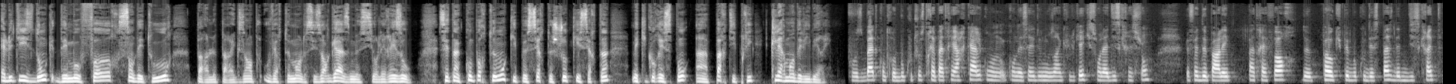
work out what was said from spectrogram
Elle utilise donc des mots forts sans détour, parle par exemple ouvertement de ses orgasmes sur les réseaux. C'est un comportement qui peut certes choquer certains, mais qui correspond à un parti pris clairement délibéré. Il faut se battre contre beaucoup de choses très patriarcales qu'on essaye de nous inculquer, qui sont la discrétion, le fait de parler pas très fort, de pas occuper beaucoup d'espace, d'être discrète,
